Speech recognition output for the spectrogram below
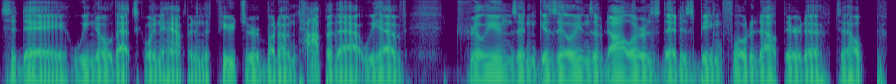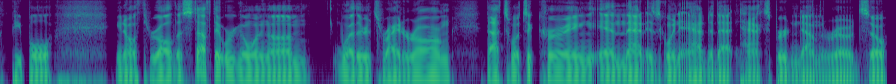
today, we know that's going to happen in the future. But on top of that, we have trillions and gazillions of dollars that is being floated out there to, to help people, you know, through all the stuff that we're going on, whether it's right or wrong that's what's occurring and that is going to add to that tax burden down the road. So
